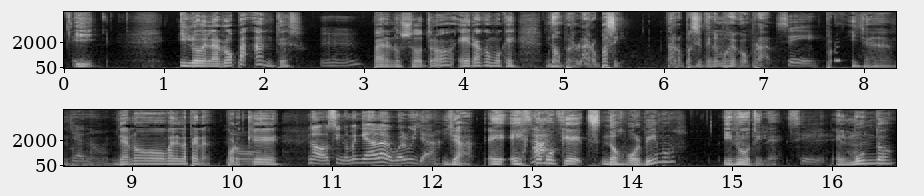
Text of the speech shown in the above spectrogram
sí. Y, y lo de la ropa antes, para nosotros era como que, no, pero la ropa sí. La ropa sí tenemos que comprar. Sí. Y ya no. Ya no. ya no vale la pena. Porque No, si no me queda la devuelvo ya. ya, eh, es como que nos volvimos inútiles. Sí. El mundo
